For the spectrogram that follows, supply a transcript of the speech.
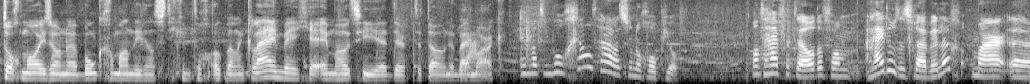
Toch mooi zo'n eh, bonkige man die dan stiekem toch ook wel een klein beetje emotie durft te tonen bij Mark. En wat een boel geld halen ze nog op, joh. Want hij vertelde van, hij doet het vrijwillig, maar eh,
